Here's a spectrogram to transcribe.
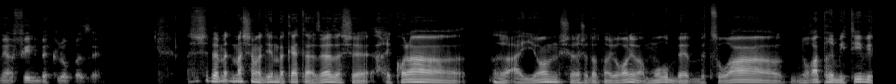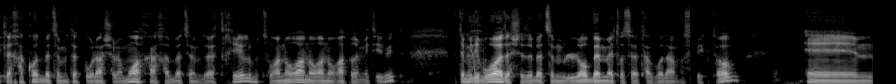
מהפידבק לופ הזה. אני חושב שבאמת מה שמדהים בקטע הזה זה שהרי כל הרעיון של רשתות נוירונים אמור בצורה נורא פרימיטיבית לחקות בעצם את הפעולה של המוח, ככה בעצם זה התחיל בצורה נורא נורא נורא פרימיטיבית. תמיד נכון. דיברו על זה שזה בעצם לא באמת עושה את העבודה מספיק טוב. אמ,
